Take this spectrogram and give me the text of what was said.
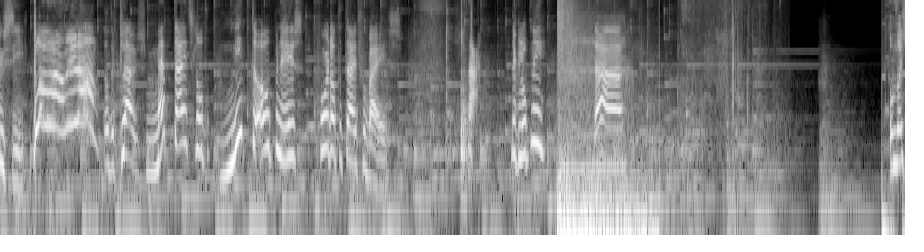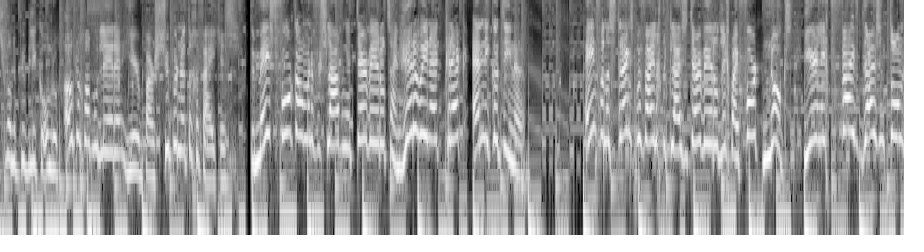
Conclusie. Dat de kluis met tijdslot niet te openen is voordat de tijd voorbij is. Nou, dat klopt niet. Dag! Omdat je van de publieke omroep ook nog wat moet leren, hier een paar supernuttige feitjes. De meest voorkomende verslavingen ter wereld zijn heroïne, crack en nicotine. Een van de strengst beveiligde kluizen ter wereld ligt bij Fort Knox. Hierin ligt 5000 ton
